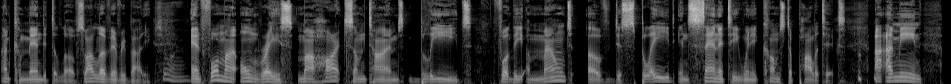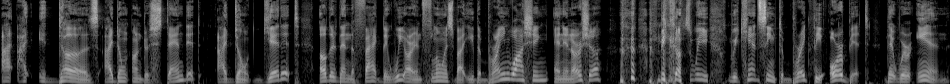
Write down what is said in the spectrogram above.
I'm commanded to love. So I love everybody. Sure. And for my own race, my heart sometimes bleeds for the amount of displayed insanity when it comes to politics. I, I, mean, I, I it does. I don't understand it. I don't get it, other than the fact that we are influenced by either brainwashing and inertia because we we can't seem to break the orbit that we're in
